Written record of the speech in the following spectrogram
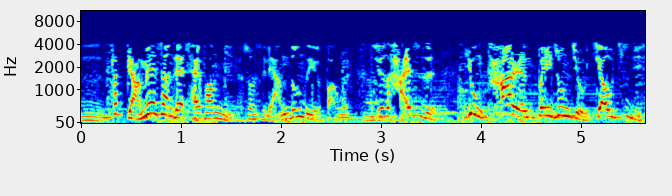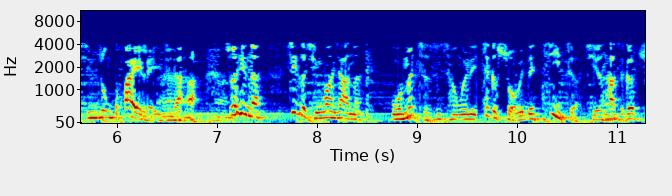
嗯，他表面上在采访你，说是梁冬的一个访问，就是还是用他人杯中酒浇自己心中快垒，知道吧？所以呢，这个情况下呢，我们只是成为了这个所谓的记者，其实他是个作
